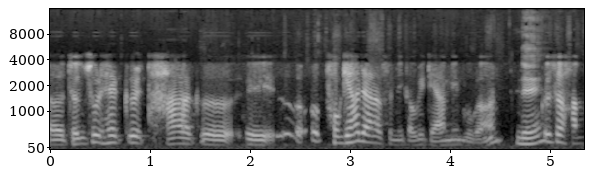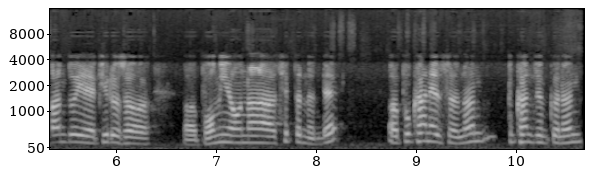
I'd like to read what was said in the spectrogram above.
어, 전술 핵을 다 그, 어, 포기하지 않았습니까? 우리 대한민국은. 네. 그래서 한반도에 비로소, 어, 봄이 오나 싶었는데, 어, 북한에서는, 북한 정권은,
